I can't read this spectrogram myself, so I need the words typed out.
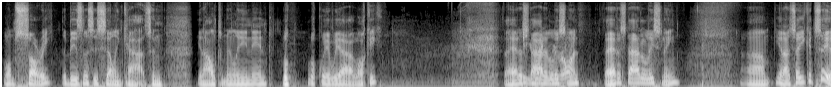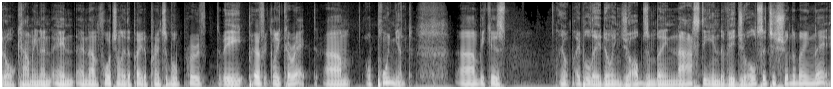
Well, I'm sorry, the business is selling cars, and you know, ultimately, in the end, look, look where we are, Lockie. They had started exactly listening. Right. They had to started listening. Um, you know, so you could see it all coming, and, and, and unfortunately, the Peter principle proved to be perfectly correct um, or poignant um, because there were people there doing jobs and being nasty individuals that just shouldn't have been there.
